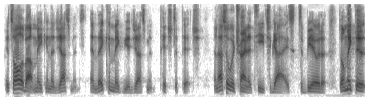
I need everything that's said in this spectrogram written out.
it's all about making adjustments and they can make the adjustment pitch to pitch. And that's what we're trying to teach guys to be able to don't make the,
